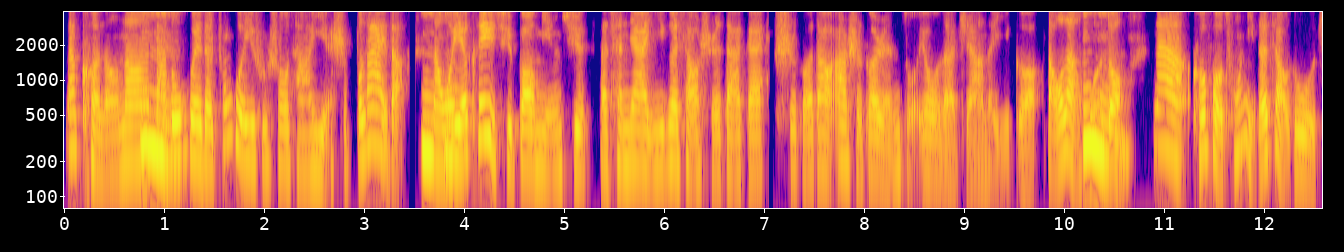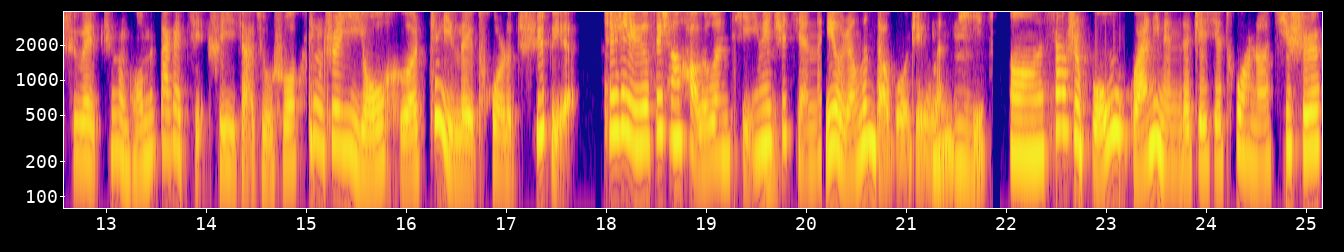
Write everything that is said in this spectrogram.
那可能呢，大都会的中国艺术收藏也是不赖的。那我也可以去报名去来参加一个小时，大概十个到二十个人左右的这样的一个导览活动。那可否从你的角度去为听众朋友们大概解释一下，就是说定制一游和这一类 tour 的区别？这是一个非常好的问题，因为之前呢也有人问到过这个问题。嗯，像是博物馆里面的这些 tour 呢，其实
